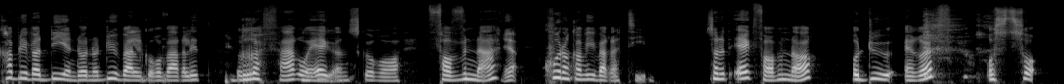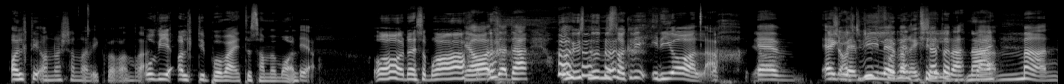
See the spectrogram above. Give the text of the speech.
hva blir verdien da når du velger å være litt røff her, og jeg ønsker å favne. Ja. Hvordan kan vi være et team? Sånn at jeg favner, og du er røff, og så alltid anerkjenner vi hverandre. Og vi er alltid på vei til samme mål. Ja. Å, det er så bra! Ja, det, det, og husk, nå, snakker vi idealer. Eh, jeg, vi vi lever det ikke etter dette, Nei. men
